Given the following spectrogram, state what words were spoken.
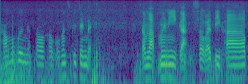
เขามาเบิ่งกันต่อครับว่ามันจะเป็นจังไดสำหรับมือนี้กะสวัสดีครับ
